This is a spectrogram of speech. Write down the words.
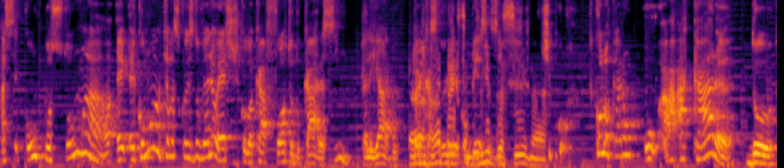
A SECOM postou uma. É, é, como aquelas coisas do Velho Oeste, de colocar a foto do cara assim, tá ligado? Pra uhum, caçador de recompensa. Assim. assim, né? Tipo, colocaram a, a cara do.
